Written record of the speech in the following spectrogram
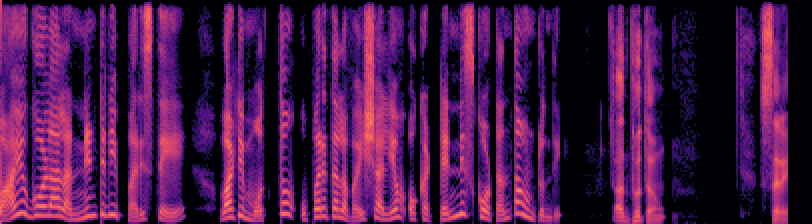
వాయుగోళాలన్నింటినీ పరిస్తే వాటి మొత్తం ఉపరితల వైశాల్యం ఒక టెన్నిస్ కోటంతా ఉంటుంది. అద్భుతం. సరే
